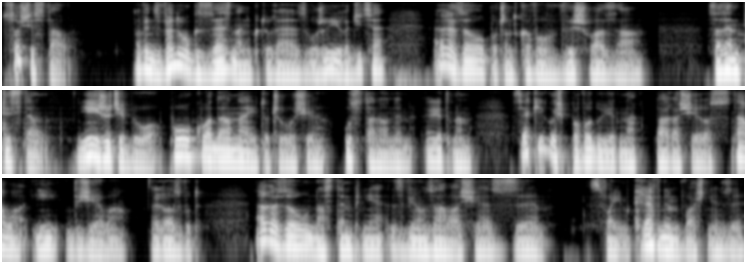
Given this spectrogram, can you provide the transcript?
Co się stało? No więc według zeznań, które złożyli rodzice, Arezou początkowo wyszła za, za dentystę. Jej życie było poukładane i toczyło się ustalonym rytmem. Z jakiegoś powodu jednak para się rozstała i wzięła rozwód. Arezou następnie związała się z swoim krewnym, właśnie z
